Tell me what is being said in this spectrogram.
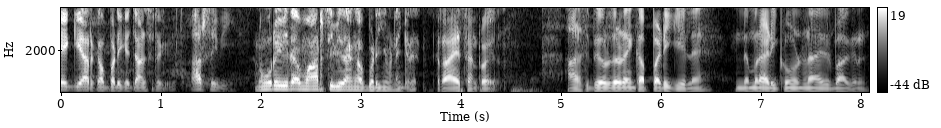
கேகேஆர் கப் அடிக்க சான்ஸ் இருக்குது ஆர்சிபி. நூறு வீதம் ஆர்சிபி தான் கப்படிக்கும் நினைக்கிறேன். ராயசன் ராயல். ஆர்சிபி ஒரு தடவை கப் அடிக்கல. இந்த மாதிரி அடிக்கும்னு நான் எதிர்பார்க்குறேன்.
